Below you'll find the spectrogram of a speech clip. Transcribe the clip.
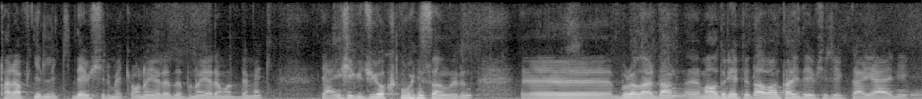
tarafgirlik devşirmek, ona yaradı buna yaramadı demek. Yani işi gücü yok bu insanların. Ee, buralardan e, mağduriyet ya da avantaj devşirecekler. Yani e,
